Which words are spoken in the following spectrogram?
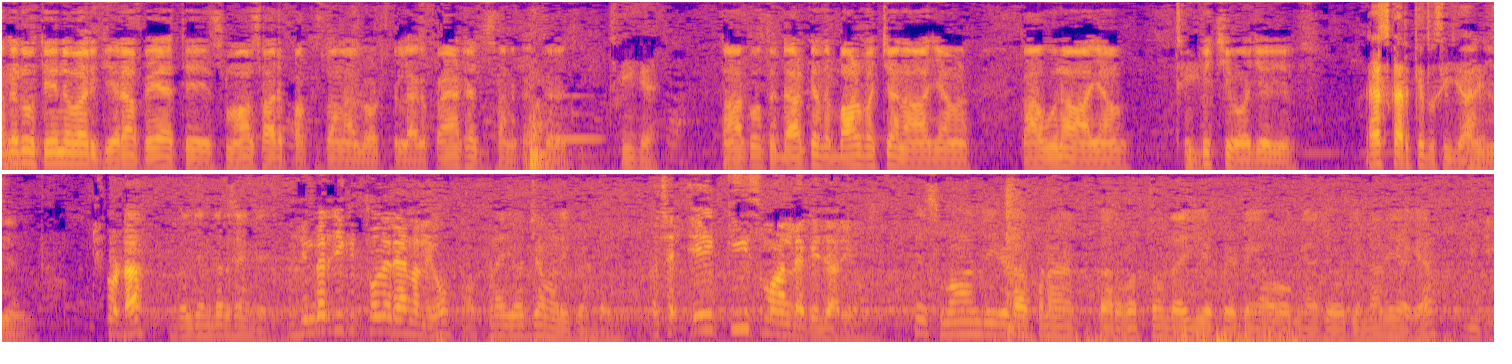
ਅਗੇ ਦੋ ਤਿੰਨ ਵਾਰੀ ਘੇਰਾ ਪਿਆ ਤੇ ਸਮਾਨ ਸਾਰੇ ਪਾਕਿਸਤਾਨ ਨਾਲ ਲੁੱਟ ਕੇ ਲੈ ਗਏ 65 ਚ ਸਨ ਕਰਦੇ ਰਹੇ ਠੀਕ ਹੈ। ਤਾਂ ਕਿ ਉੱਥੇ ਡਰ ਕੇ ਤੇ ਬਾਲ ਬੱਚਾ ਨਾ ਆ ਜਾਵਣ ਕਾਬੂ ਨਾ ਆ ਜਾਵਣ ਤੇ ਪਿੱਛੇ ਹੋ ਜਾਈਏ। ਇਸ ਕਰਕੇ ਤੁਸੀਂ ਜਾ ਰਹੇ ਹਾਂਜੀ। ਤੁਹਾਡਾ? ਬਲਜਿੰਦਰ ਸਿੰਘ ਹੈ ਰਜਿੰਦਰ ਜੀ ਕਿੱਥੋਂ ਦੇ ਰਹਿਣ ਵਾਲੇ ਹੋ? ਆਪਣਾ ਯੋਧਿਆਂ ਵਾਲੀ ਪਿੰਡ ਹੈ ਜੀ। ਅੱਛਾ ਇਹ ਕੀ ਸਮਾਨ ਲੈ ਕੇ ਜਾ ਰਹੇ ਹੋ? ਇਹ ਸਮਾਨ ਜੀ ਜਿਹੜਾ ਆਪਣਾ ਘਰ ਵਰਤੋਂ ਦਾ ਜੀ ਇਹ ਪੇਟੀਆਂ ਹੋ ਗਈਆਂ ਜੋ ਜਿੰਨਾ ਵੀ ਹੈਗਾ। ਜੀ ਜੀ।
